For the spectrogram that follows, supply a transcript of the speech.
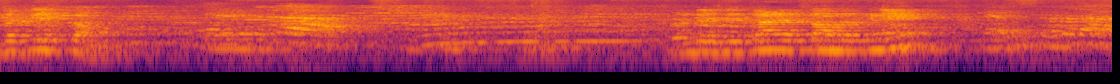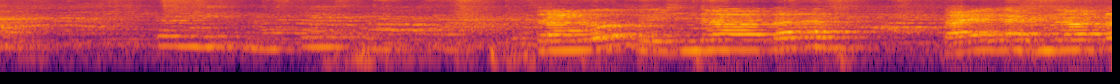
అందరికీ ఇస్తాం. రెండు చిత్రాలు ఇస్తాం అందరికి. చిత్రాలు వేసిన తర్వాత కాయలు కాసిన తర్వాత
